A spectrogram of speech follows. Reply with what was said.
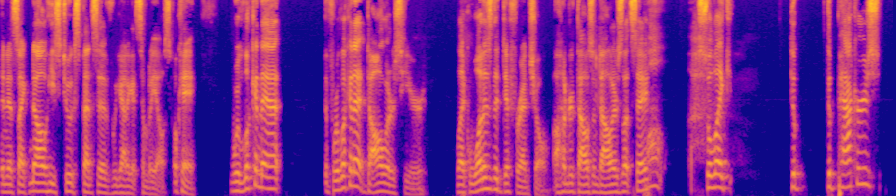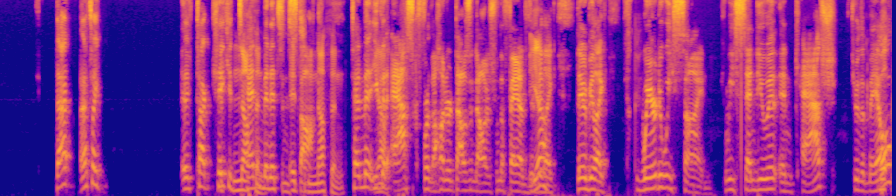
and it's like, no, he's too expensive. We got to get somebody else. Okay, we're looking at if we're looking at dollars here, like what is the differential? A hundred thousand dollars, let's say. well, So like the the Packers that that's like it took take you It's 10 minutes in it's stock. nothing. 10 minutes you Yeah. could ask for the hundred thousand dollars from the fans. They'd Yeah. be like they would be like, Where do we sign? Can we send you it in cash through the mail? Well,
